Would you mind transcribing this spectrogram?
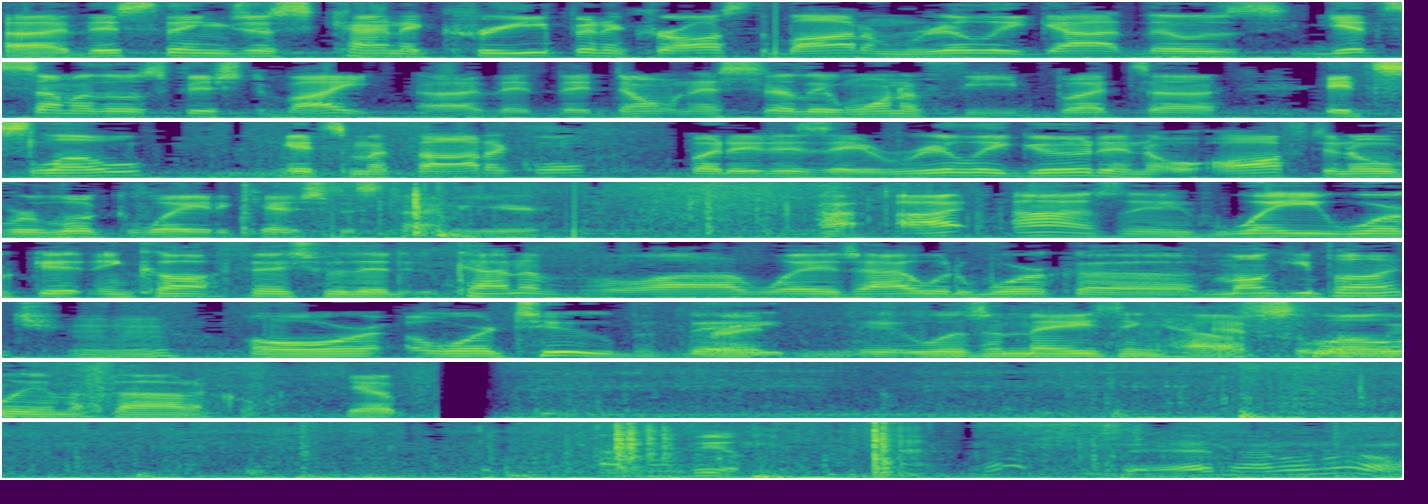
Uh, this thing just kind of creeping across the bottom really got those gets some of those fish to bite uh, that, that don't necessarily want to feed. But uh, it's slow. It's methodical. But it is a really good and often overlooked way to catch this time of year. I, I honestly, the way you worked it and caught fish with it, kind of lot of ways I would work a monkey punch mm -hmm. or or a tube bait. Right. It was amazing how Absolutely. slowly and methodical. Yep. How's it feel? Not too bad. I don't know.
